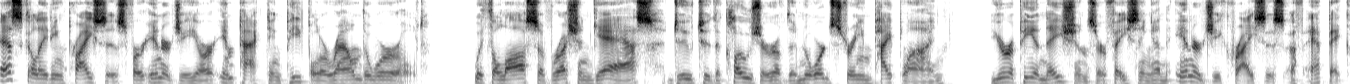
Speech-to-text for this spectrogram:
Escalating prices for energy are impacting people around the world. With the loss of Russian gas due to the closure of the Nord Stream pipeline, European nations are facing an energy crisis of epic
